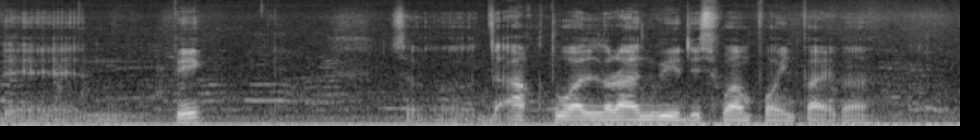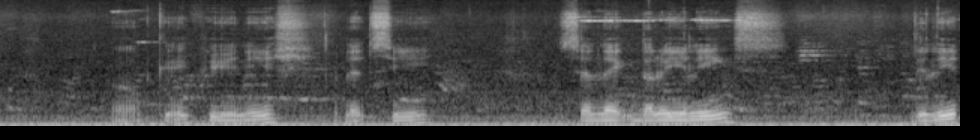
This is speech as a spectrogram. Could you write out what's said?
Then pick. So the actual run width is 1.5 huh? okay finish. Let's see select the railings. Delete.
